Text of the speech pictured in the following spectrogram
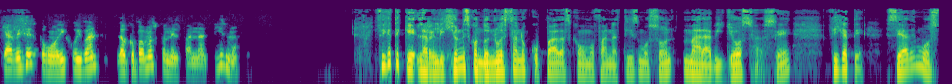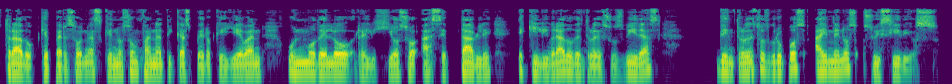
que a veces, como dijo Iván, la ocupamos con el fanatismo. Fíjate que las religiones cuando no están ocupadas como fanatismo son maravillosas, ¿eh? Fíjate, se ha demostrado que personas que no son fanáticas pero que llevan un modelo religioso aceptable, equilibrado dentro de sus vidas, dentro de estos grupos hay menos suicidios,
